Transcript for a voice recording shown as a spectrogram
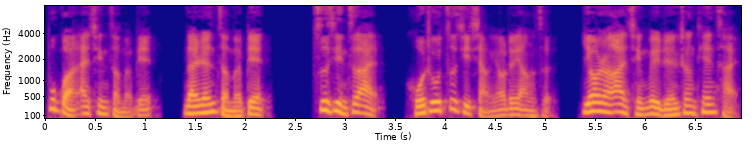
不管爱情怎么变，男人怎么变，自信自爱，活出自己想要的样子。要让爱情为人生添彩，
